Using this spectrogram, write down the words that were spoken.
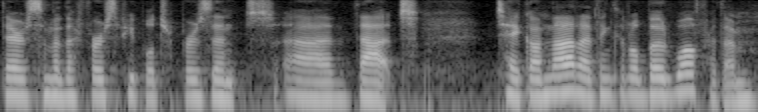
they're some of the first people to present uh, that take on that, I think it'll bode well for them.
